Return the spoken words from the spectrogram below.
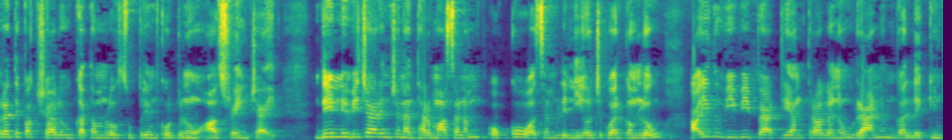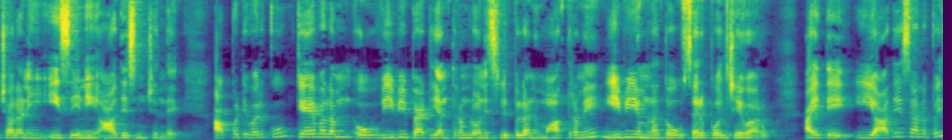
ప్రతిపక్షాలు గతంలో సుప్రీంకోర్టును ఆశ్రయించాయి. దీన్ని విచారించిన ధర్మాసనం ఒక్కో అసెంబ్లీ నియోజకవర్గంలో ఐదు వీవీప్యాట్ యంత్రాలను ర్యాండమ్గా లెక్కించాలని ఈసీని ఆదేశించింది. అప్పటి వరకు కేవలం ఓ వీవీప్యాట్ యంత్రంలోని స్లిప్పులను మాత్రమే ఈవీఎంలతో సరిపోల్చేవారు. అయితే ఈ ఆదేశాలపై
